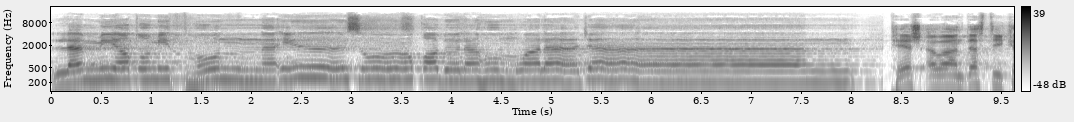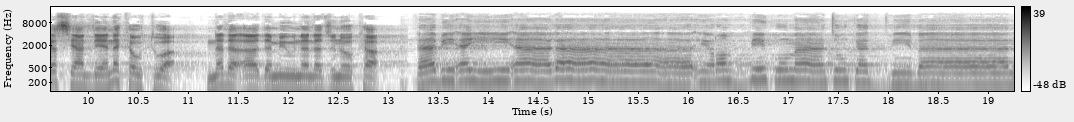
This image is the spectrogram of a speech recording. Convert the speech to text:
لم يطمثهن إنس قبلهم ولا جان. پێش ئەوان دەستی کەسیان لێ نەکەوتووە نە لە ئادەمی و نە لە جنۆکە. فبأي آلاء ربكما تكذبان؟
